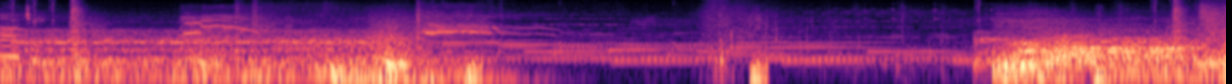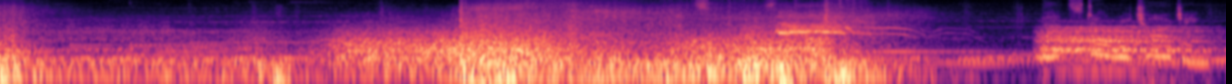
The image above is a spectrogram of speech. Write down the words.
Still recharging. That's still recharging.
